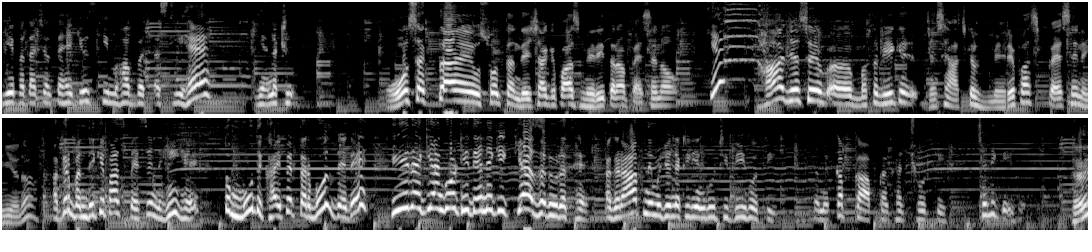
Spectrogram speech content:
ये पता चलता है कि उसकी मोहब्बत असली है या नकली। हो सकता है उस वक्त अंदेशा के पास मेरी तरह पैसे ना हो। हाँ जैसे आ, मतलब ये कि जैसे आजकल मेरे पास पैसे नहीं है ना। अगर बंदे के पास पैसे नहीं है तो मुँह दिखाई पे तरबूज दे दे। हीरे की अंगूठी देने की क्या ज़रूरत है? अगर आपने मुझे नकली अंगूठी दी होती तो मैं कब का आपका घर छोड़ के चली गई है?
